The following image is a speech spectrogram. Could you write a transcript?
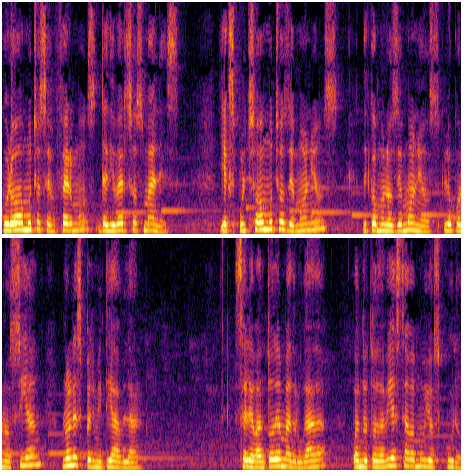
Curó a muchos enfermos de diversos males y expulsó muchos demonios, y como los demonios lo conocían, no les permitía hablar. Se levantó de madrugada cuando todavía estaba muy oscuro.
